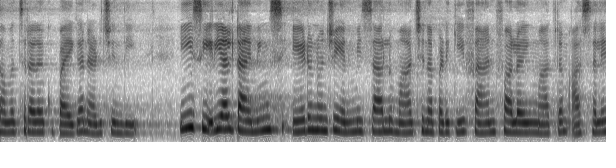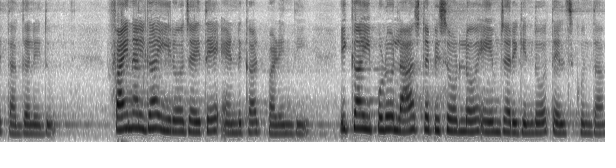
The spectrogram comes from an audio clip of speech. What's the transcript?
సంవత్సరాలకు పైగా నడిచింది. ఈ సీరియల్ టైమింగ్స్ ఏడు నుంచి ఎనిమిది సార్లు మార్చినప్పటికీ ఫ్యాన్ ఫాలోయింగ్ మాత్రం అస్సలే తగ్గలేదు. ఫైనల్గా ఈరోజైతే ఎండ్ కార్డ్ పడింది. ఇక ఇప్పుడు లాస్ట్ ఎపిసోడ్లో ఏం జరిగిందో తెలుసుకుందాం.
